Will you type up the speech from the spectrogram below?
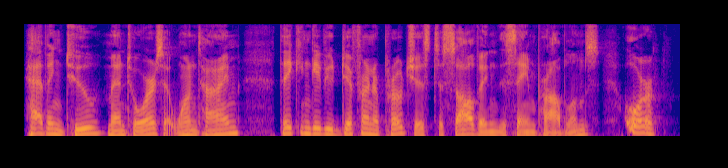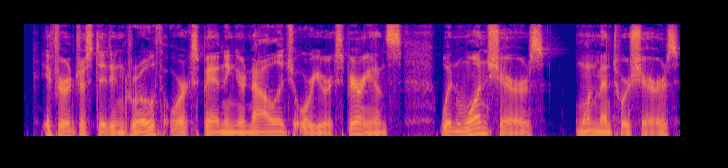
Having two mentors at one time, they can give you different approaches to solving the same problems or if you're interested in growth or expanding your knowledge or your experience, when one shares, one mentor shares,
